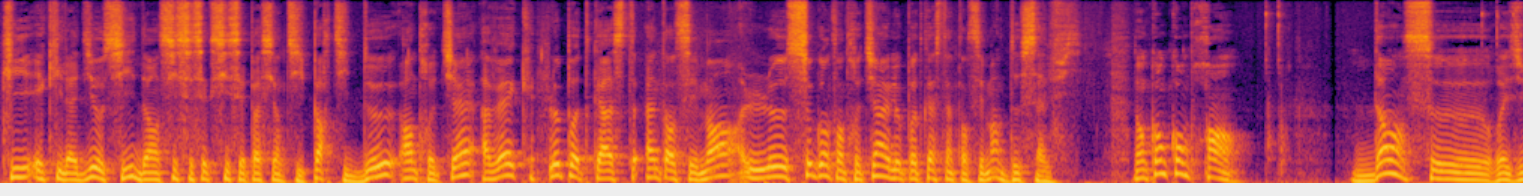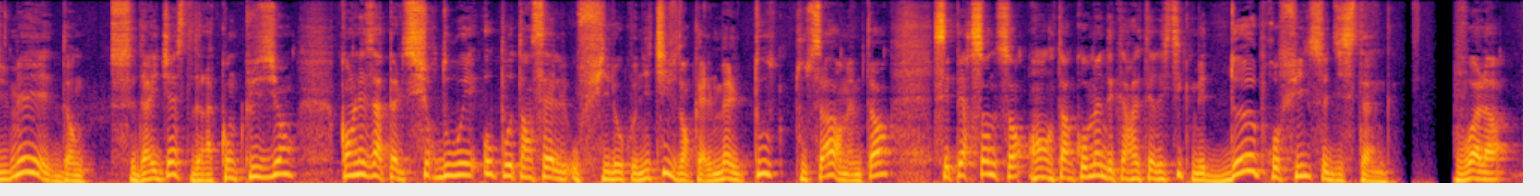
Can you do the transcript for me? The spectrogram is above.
qui, et qu'il a dit aussi dans Si c'est sexy, c'est pas scientifique, partie 2, entretien avec le podcast Intensément, le second entretien avec le podcast Intensément de sa vie. Donc on comprend dans ce résumé, donc ce digest, dans la conclusion, qu'on les appelle surdoués au potentiel ou phylocognitifs, donc elles mêlent tout, tout ça en même temps, ces personnes ont en commun des caractéristiques, mais deux profils se distinguent. Voilà.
